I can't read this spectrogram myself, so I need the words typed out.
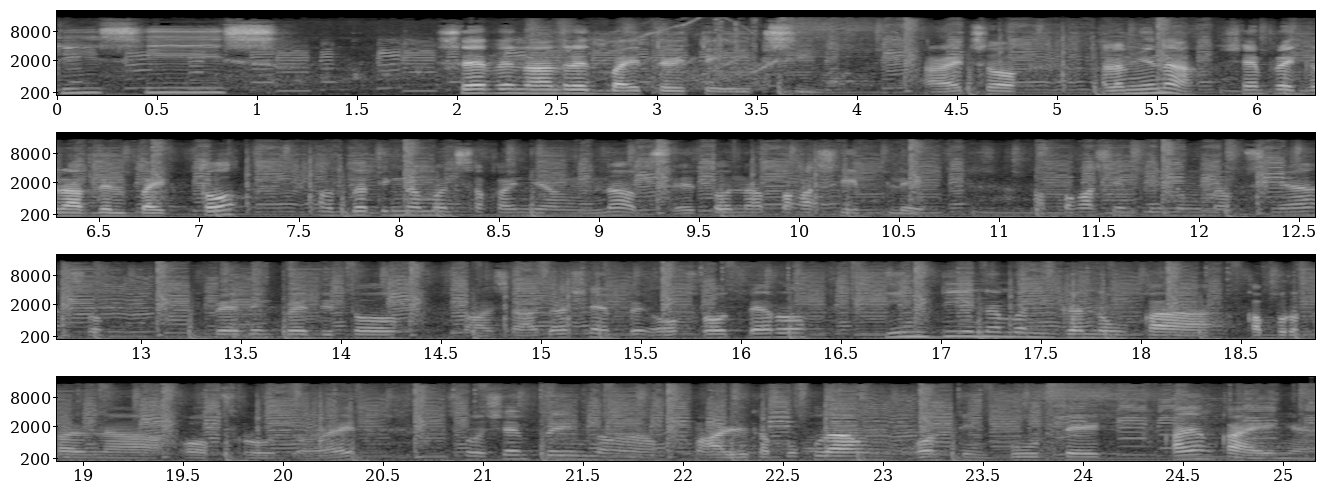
this is 700 by 38C. Alright, so alam nyo na, syempre gravel bike to. Pagdating naman sa kanyang knobs, ito napakasimple. Napakasimple nung knobs niya. So pwedeng pwede to sa kalsada, syempre off-road pero hindi naman ganun ka kabrutal na off-road, alright? So, syempre, yung mga maalikabok lang, konting putik, kayang-kaya niya.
